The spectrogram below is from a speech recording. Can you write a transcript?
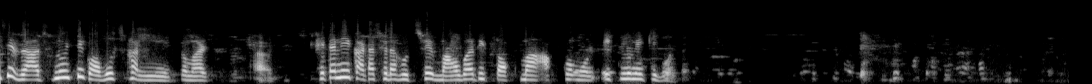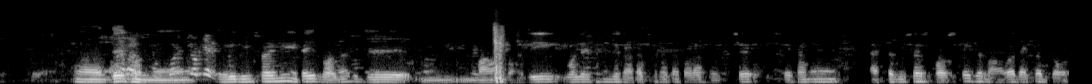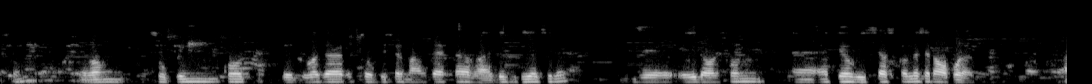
এই যে রাজনৈতিক অবস্থান নিয়ে তোমার সেটা নিয়ে কাটাছেড়া হচ্ছে মাওবাদী তকমা আক্রমণ, এগুলো নিয়ে কি বলবে? দেখুন এই বিষয় নিয়ে এটাই বলার যে মাওবাদী বলে এখানে যে কাটাছেড়াটা করা হচ্ছে, সেখানে একটা বিষয় স্পষ্ট যে মাওবাদ একটা দর্শন এবং সুপ্রিম কোর্ট দু হাজার চব্বিশের মার্চে একটা ভার্ডিক দিয়েছিল যে এই দর্শন কেউ বিশ্বাস করলে সেটা অপরাধ।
